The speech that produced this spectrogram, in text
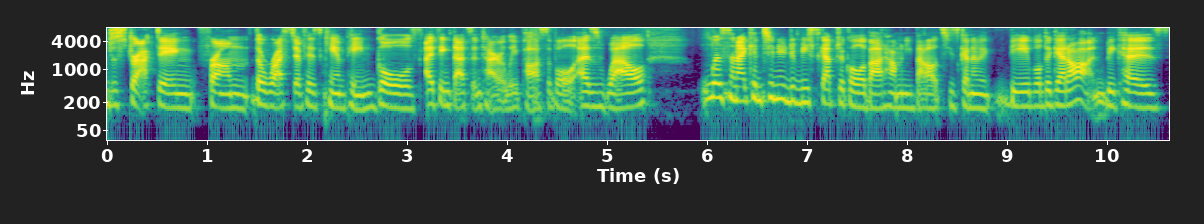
distracting from the rest of his campaign goals. I think that's entirely possible as well. Listen, I continue to be skeptical about how many ballots he's going to be able to get on because,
